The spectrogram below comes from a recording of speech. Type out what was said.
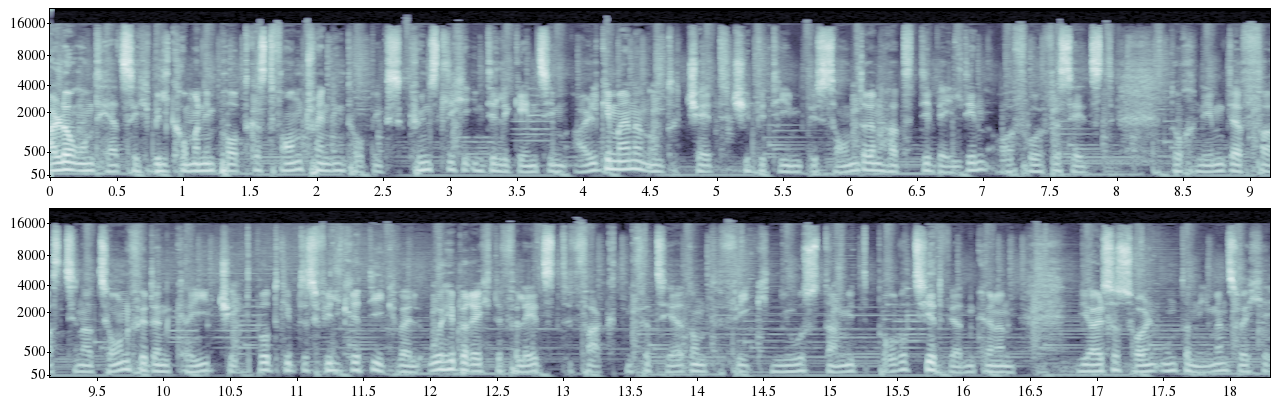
Hallo und herzlich willkommen im Podcast von Trending Topics. Künstliche Intelligenz im Allgemeinen und ChatGPT im Besonderen hat die Welt in Aufruhr versetzt. Doch neben der Faszination für den KI-Chatbot gibt es viel Kritik, weil Urheberrechte verletzt, Fakten verzerrt und Fake News damit produziert werden können. Wie also sollen Unternehmen solche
